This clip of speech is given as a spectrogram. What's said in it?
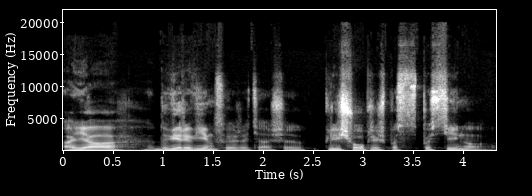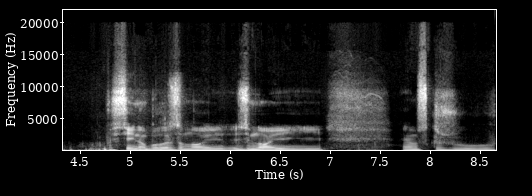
А я довірив їм своє життя. Ще пліч опліч постійно, постійно були зі мною, зі мною. І я вам скажу,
